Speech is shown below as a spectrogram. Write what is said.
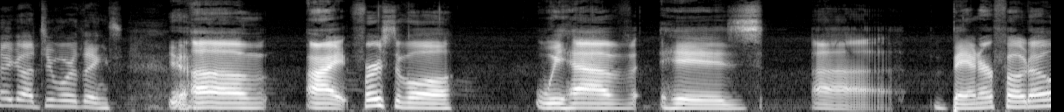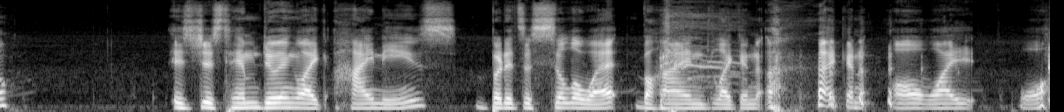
I got two more things. yeah. Um all right, first of all, we have his uh banner photo is just him doing like high knees, but it's a silhouette behind like an like an all white wall.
